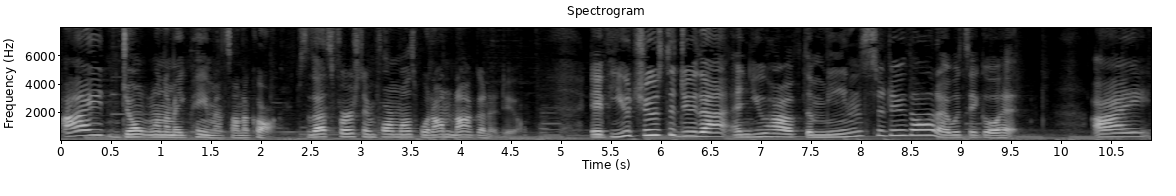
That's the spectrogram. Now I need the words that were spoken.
I don't want to make payments on a car. So that's first and foremost what I'm not going to do. If you choose to do that and you have the means to do that, I would say go ahead. I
